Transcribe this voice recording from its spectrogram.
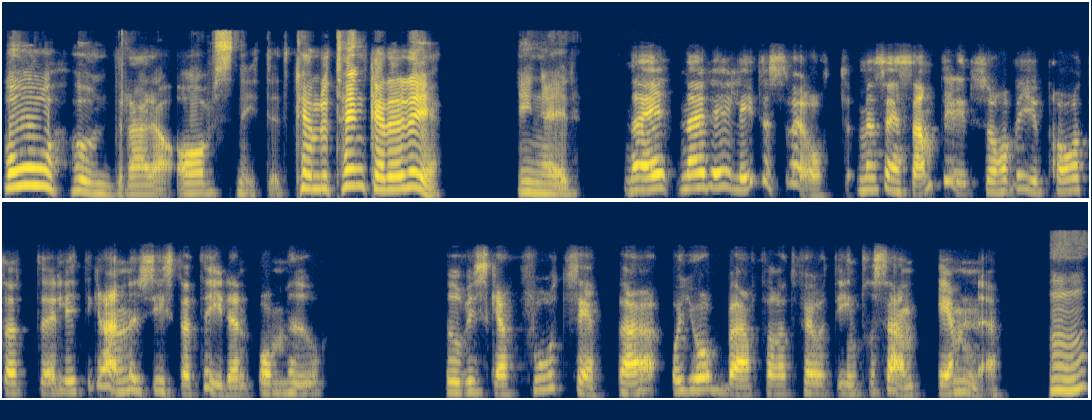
200 avsnittet. Kan du tänka dig det, Ingrid? Nej, nej, det är lite svårt. Men sen samtidigt så har vi ju pratat eh, lite grann nu sista tiden om hur hur vi ska fortsätta och jobba för att få ett intressant ämne. Mm.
